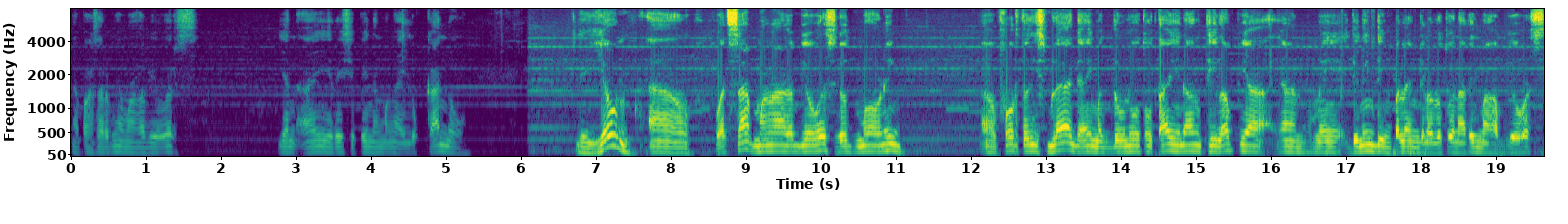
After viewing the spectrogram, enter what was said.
Napakasarap niya mga viewers. Yan ay recipe ng mga Ilocano. Yun. Uh, what's up mga viewers? Good morning. Uh, for today's vlog ay magluluto tayo ng tilapia. Yan, may diningding pala yung ginuluto natin mga viewers.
